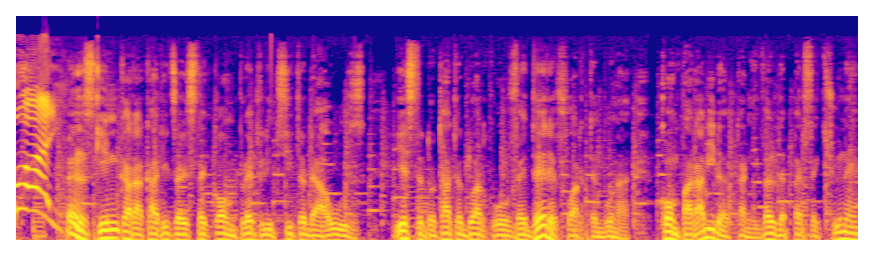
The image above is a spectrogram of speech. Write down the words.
Uai! În schimb, caracatița este complet lipsită de auz. Este dotată doar cu o vedere foarte bună, comparabilă ca nivel de perfecțiune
